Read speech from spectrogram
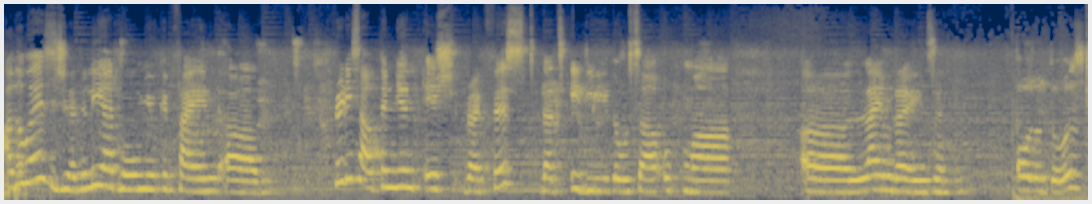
Otherwise, generally at home you can find um, pretty South Indian-ish breakfast. That's idli, dosa, upma, uh, lime rice, and all of those.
